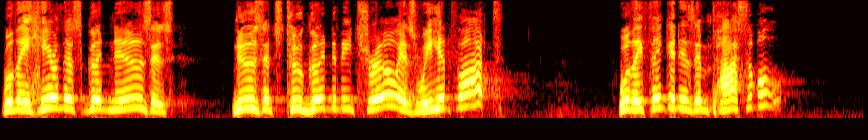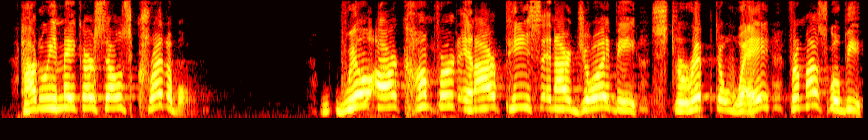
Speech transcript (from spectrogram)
Will they hear this good news as news that's too good to be true, as we had thought? Will they think it is impossible? How do we make ourselves credible? Will our comfort and our peace and our joy be stripped away from us? Will, be,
